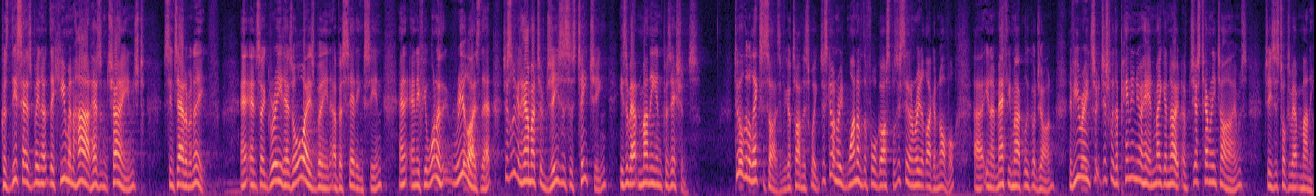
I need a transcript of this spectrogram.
because this has been, a, the human heart hasn't changed since Adam and Eve. And, and, so greed has always been a besetting sin. And, and if you want to realize that, just look at how much of Jesus' teaching is about money and possessions. Do a little exercise if you've got time this week. Just go and read one of the four Gospels. Just sit and read it like a novel. Uh, you know, Matthew, Mark, Luke, or John. If you read through, just with a pen in your hand, make a note of just how many times Jesus talks about money.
